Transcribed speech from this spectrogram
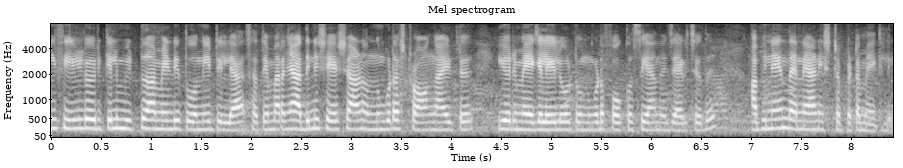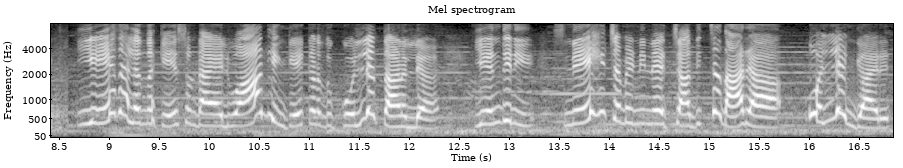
ഈ ഫീൽഡ് ഒരിക്കലും വിട്ടുപോകാൻ വേണ്ടി തോന്നിയിട്ടില്ല. സത്യം പറഞ്ഞാൽ അതിന് ശേഷമാണ് ഒന്നും കൂടെ സ്ട്രോങ് ആയിട്ട് ഈ ഒരു മേഖലയിലോട്ട് ഒന്നും കൂടെ ഫോക്കസ് ചെയ്യാമെന്ന് വിചാരിച്ചത്. അഭിനയം തന്നെയാണ് ഇഷ്ടപ്പെട്ട മേഖല ഏതല്ലെന്ന കേസുണ്ടായാലും ആദ്യം കേൾക്കണത് കൊല്ലത്താണല്ല? എന്തിന്? സ്നേഹിച്ച പെണ്ണിനെ ചതിച്ചതാരാ? കൊല്ലംകാരൻ.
